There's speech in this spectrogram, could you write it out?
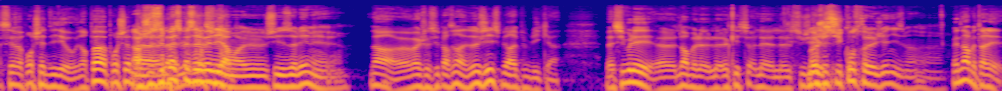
C'est ma prochaine vidéo. Non, pas ma prochaine. Alors, je la- sais pas la- ce que ça veut dire, moi, je suis désolé, mais. Non, euh, moi je suis partisan d'un eugénisme républicain. Ben, si vous voulez, euh, non, mais le, question, le, le sujet. Moi, je suis contre l'eugénisme. hein. Mais non, mais attendez,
